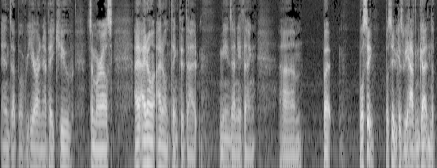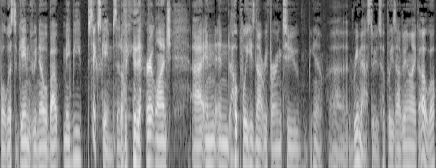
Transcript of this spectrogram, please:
ends up over here on FAQ somewhere else. I, I don't I don't think that that means anything, um, but we'll see. We'll see because we haven't gotten the full list of games. We know about maybe six games that'll be there at launch, uh, and and hopefully he's not referring to you know uh, remasters. Hopefully he's not being like, oh well,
